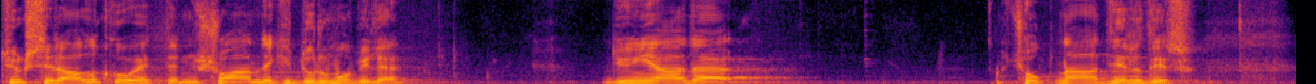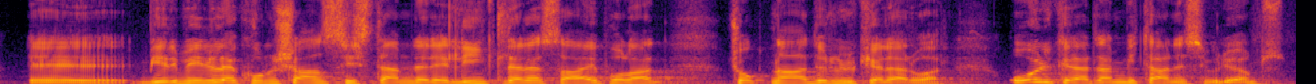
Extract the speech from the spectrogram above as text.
Türk Silahlı Kuvvetleri'nin şu andaki durumu bile dünyada çok nadirdir. Ee, birbiriyle konuşan sistemlere, linklere sahip olan çok nadir ülkeler var. O ülkelerden bir tanesi biliyor musun?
